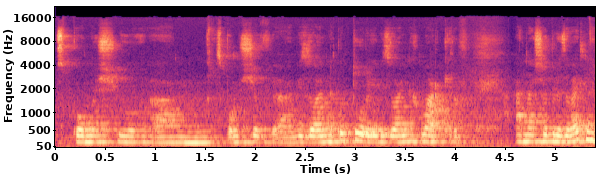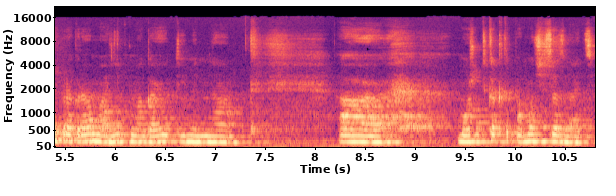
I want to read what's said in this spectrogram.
с помощью, с помощью а, визуальной культуры и визуальных маркеров. А наши образовательные программы, они помогают именно, а, может быть, как-то помочь осознать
